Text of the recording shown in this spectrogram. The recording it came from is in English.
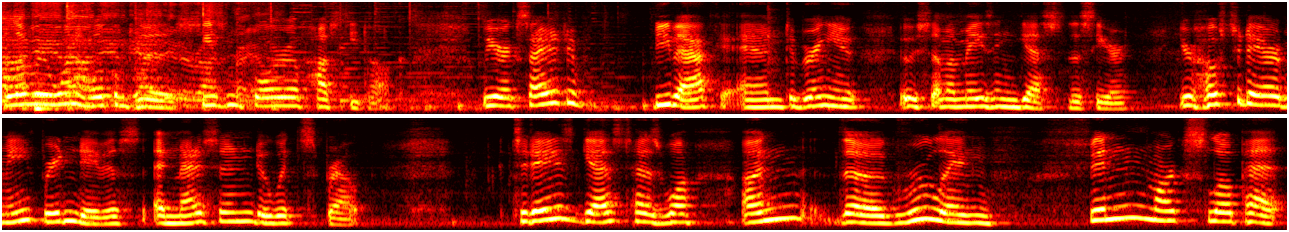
Hello, everyone, and welcome to season four of Husky Talk. We are excited to be back and to bring you some amazing guests this year. Your hosts today are me, Braden Davis, and Madison DeWitt Sprout. Today's guest has won the grueling Finnmarksløpet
